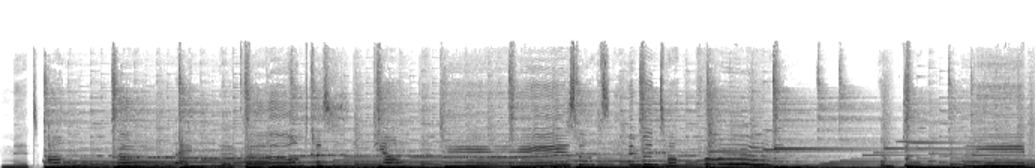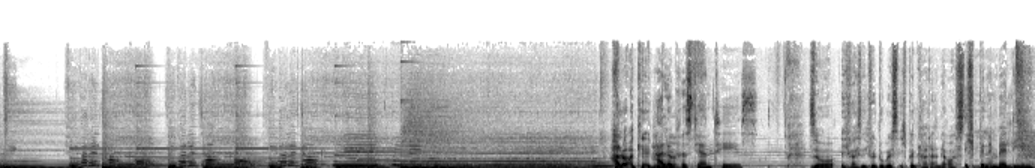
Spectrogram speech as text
Mit Anke, Engelke und Christian Thiesens im Winter frei. Und du, Liebling, wie war dein Tag? Wie war dein Tag? Wie war dein Tag, Liebling? Hallo Anke Engelke. Hallo Christian Thees. So, ich weiß nicht, wer du bist. Ich bin gerade an der Ostsee. Ich bin in Berlin.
